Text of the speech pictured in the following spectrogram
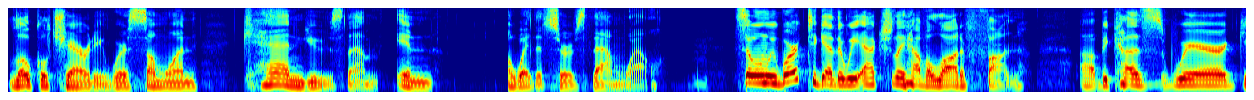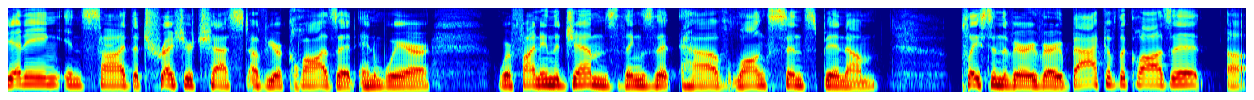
local charity where someone can use them in a way that serves them well. So when we work together, we actually have a lot of fun. Uh, because we're getting inside the treasure chest of your closet and we're we're finding the gems, things that have long since been um, placed in the very, very back of the closet. Uh,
